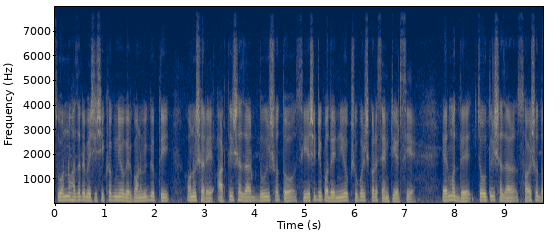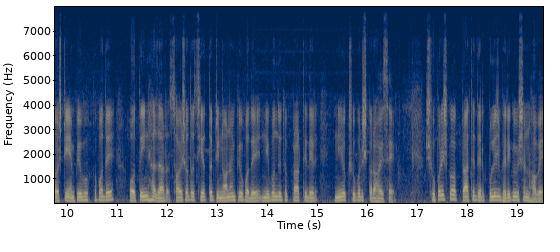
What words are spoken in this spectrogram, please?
চুয়ান্ন হাজারের বেশি শিক্ষক নিয়োগের গণবিজ্ঞপ্তি অনুসারে আটত্রিশ হাজার দুইশত ছিয়াশিটি পদে নিয়োগ সুপারিশ করেছে এনটিআরসিএ। এর মধ্যে চৌত্রিশ হাজার ছয়শো দশটি এমপিওভুক্ত পদে ও তিন হাজার ছয়শত ছিয়াত্তরটি নন এমপিও পদে নিবন্ধিত প্রার্থীদের নিয়োগ সুপারিশ করা হয়েছে। সুপারিশ পাওয়া প্রার্থীদের পুলিশ ভেরিফিকেশন হবে।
